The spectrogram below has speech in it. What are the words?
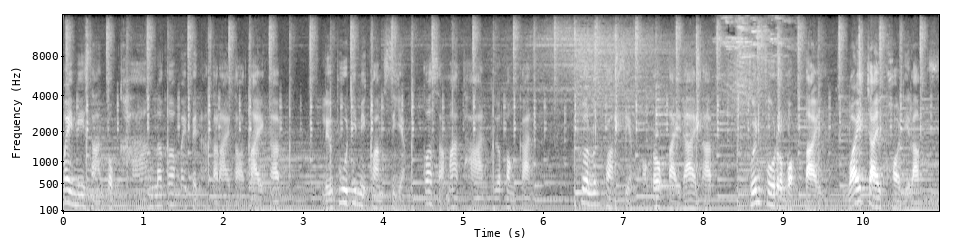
ไม่มีสารตกค้างแล้วก็ไม่เป็นอันตรายต่อไตครับ หรือผู้ที่มีความเสี่ยงก็สามารถทานเพื่อป้องกัน เพื่อลดความเสี่ยงของโรคไตได้ครับ ฟื้นฟูระบบไตไว้ใจคอดีลักซ์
